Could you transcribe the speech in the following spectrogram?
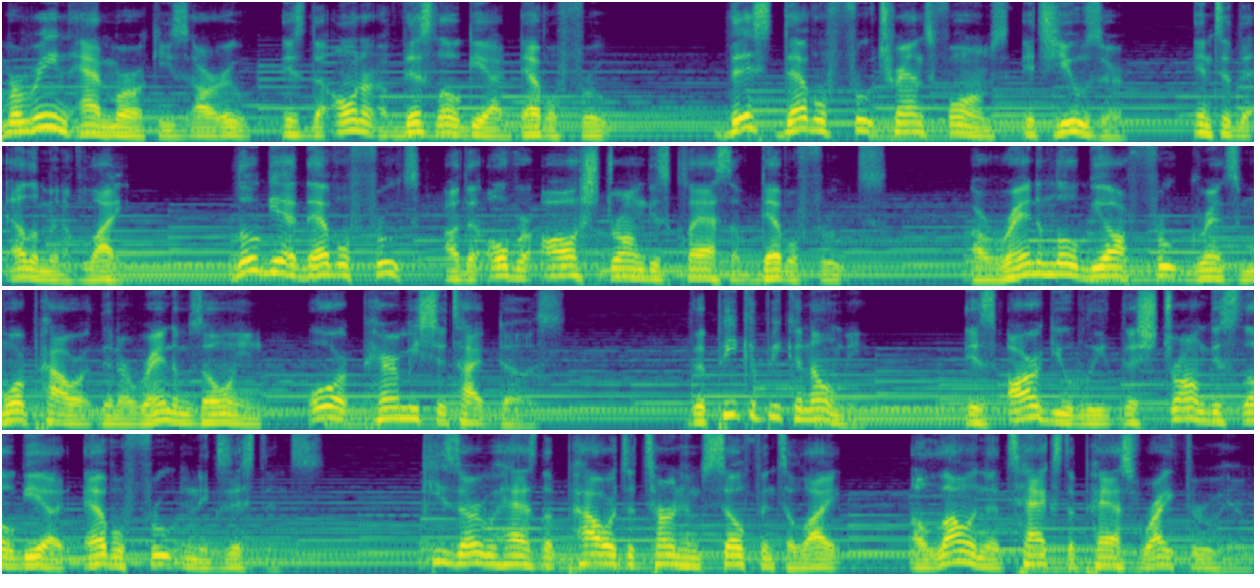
Marine Admiral Kizaru is the owner of this Logia devil fruit. This devil fruit transforms its user into the element of light. Logia devil fruits are the overall strongest class of devil fruits. A random Logia fruit grants more power than a random Zoan or Paramecia type does. The Pika Pika Nomi is arguably the strongest Logia devil fruit in existence. Kizaru has the power to turn himself into light, allowing attacks to pass right through him.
